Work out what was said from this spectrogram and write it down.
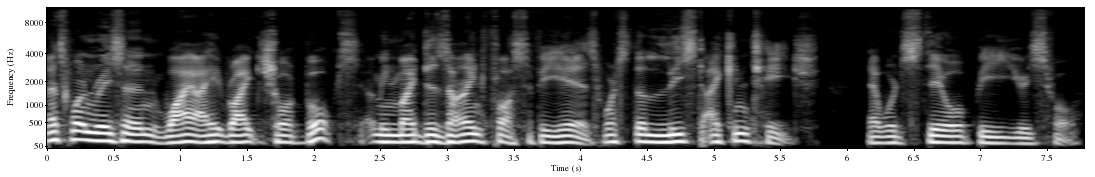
That's one reason why I write short books. I mean, my design philosophy is what's the least I can teach that would still be useful?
